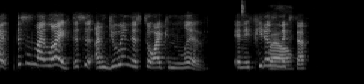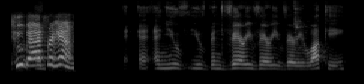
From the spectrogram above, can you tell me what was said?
my, this is my life. This is I'm doing this so I can live. And if he doesn't Well- accept, too bad and- for him. And you've you've been very, very, very lucky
